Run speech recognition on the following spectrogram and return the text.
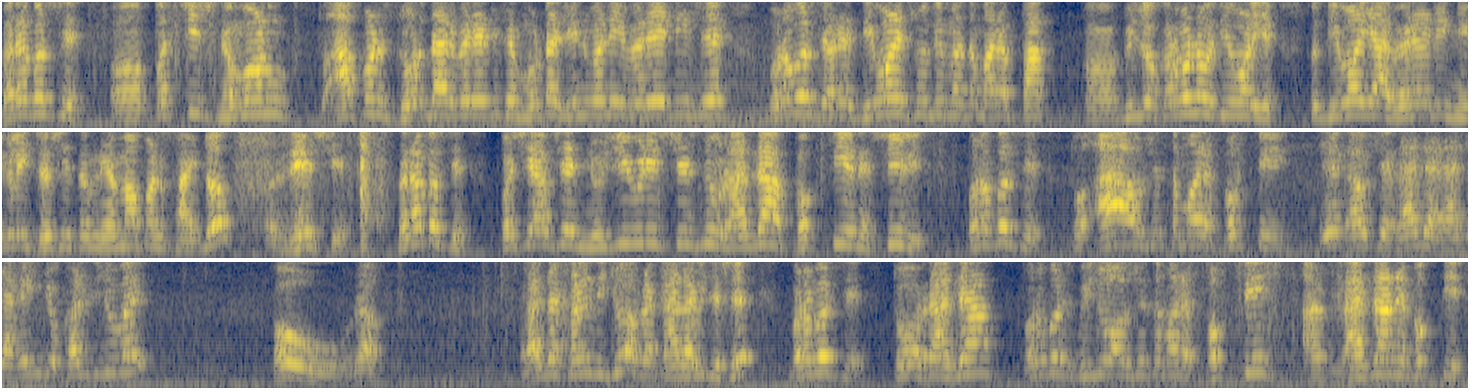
બરાબર છે? પચીસ નવ્વાણું, તો આ પણ જોરદાર વેરાયટી છે, મોટા જીનવાની વેરાયટી છે, બરોબર છે? અને દિવાળી સુધીમાં તમારે પાક બીજો કરવાનો હોય દિવાળીએ, તો દિવાળી આ વેરાયટી નીકળી જશે, તમને એમાં પણ ફાયદો રહેશે. બરાબર છે? પછી આવશે ન્યુઝીવીડી સીડ્સનું રાજા, ભક્તિ અને સિરી બરાબર છે? તો આ આવશે તમારે ભક્તિ, એક આવશે રાજા. રાજા કઈ ગયો ખાલી દીધું ભાઈ. ઓ ર. રાજા ખાલી દીધું, આપણે કાલ આવી જશે. બરોબર છે? તો રાજા, બરોબર, બીજો આવશે તમારે ભક્તિ રાજા અને ભક્તિ.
